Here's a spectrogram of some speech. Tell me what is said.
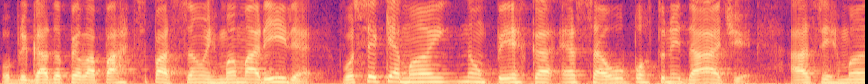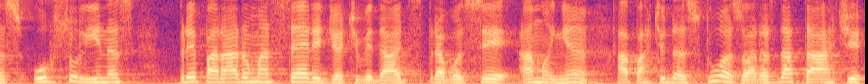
Obrigado pela participação, irmã Marília. Você que é mãe, não perca essa oportunidade. As irmãs Ursulinas prepararam uma série de atividades para você amanhã, a partir das duas horas da tarde,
